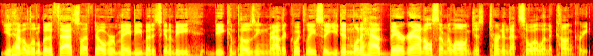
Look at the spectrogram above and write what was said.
you'd have a little bit of thatch left over maybe, but it's going to be decomposing rather quickly. So you didn't want to have bare ground all summer long just turning that soil into concrete.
